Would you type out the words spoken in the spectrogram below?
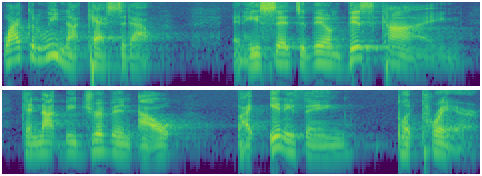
Why could we not cast it out? And he said to them, This kind cannot be driven out by anything but prayer.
